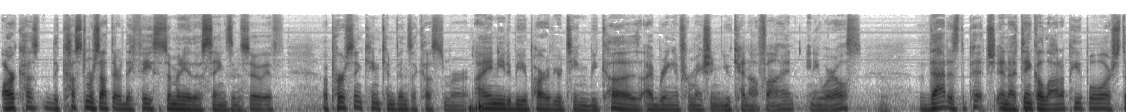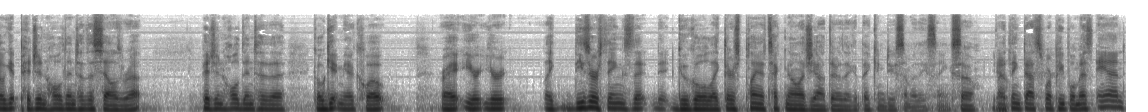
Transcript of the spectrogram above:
our cus- the customers out there, they face so many of those things. And so if a person can convince a customer, I need to be a part of your team because I bring information you cannot find anywhere else. That is the pitch. And I think a lot of people are still get pigeonholed into the sales rep, pigeonholed into the go get me a quote, right? You're, you're like, these are things that, that Google, like there's plenty of technology out there that, that can do some of these things. So Yeah. I think that's where people miss. And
